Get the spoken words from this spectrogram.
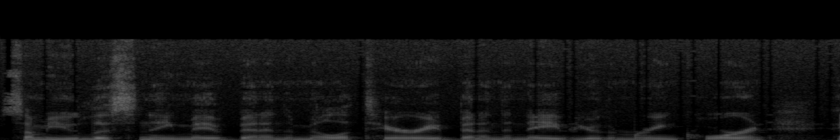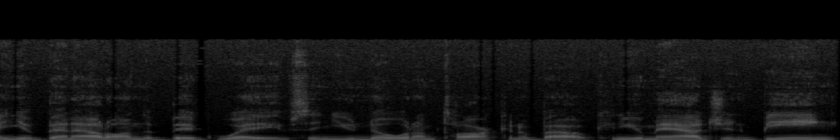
Some of you listening may have been in the military, been in the Navy or the Marine Corps, and, and you've been out on the big waves, and you know what I'm talking about. Can you imagine being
